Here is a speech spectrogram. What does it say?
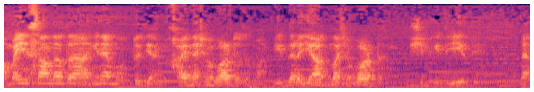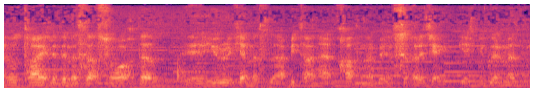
Ama insanlar da yine mutluydu yani. Bir kaynaşma vardı o zaman. Birilere yardımlaşma vardı. Şimdiki değildi. Ben o tarihlerde mesela sokakta e, yürürken mesela bir tane kadının böyle sigara çekip geçtiğini görmezdim.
